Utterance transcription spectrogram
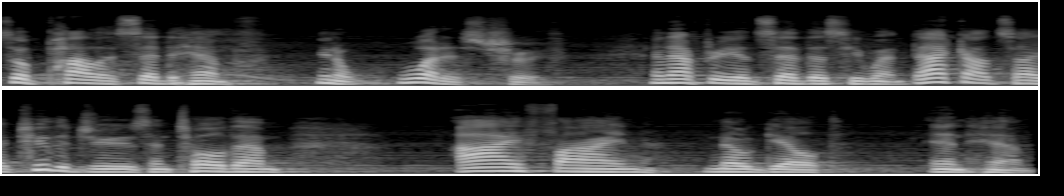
So Pilate said to him, You know, what is truth? And after he had said this, he went back outside to the Jews and told them, I find no guilt in him.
